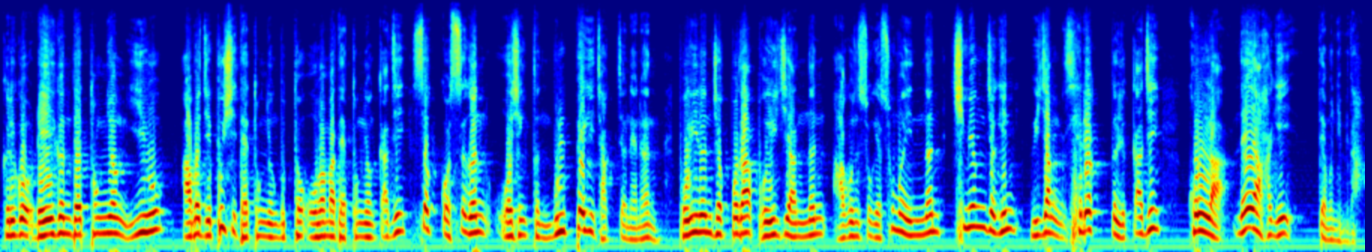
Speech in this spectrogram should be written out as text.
그리고 레이건 대통령 이후 아버지 부시 대통령부터 오바마 대통령까지 썩고 썩은 워싱턴 물빼기 작전에는 보이는 적보다 보이지 않는 아군 속에 숨어있는 치명적인 위장 세력들까지 골라내야 하기 때문입니다.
